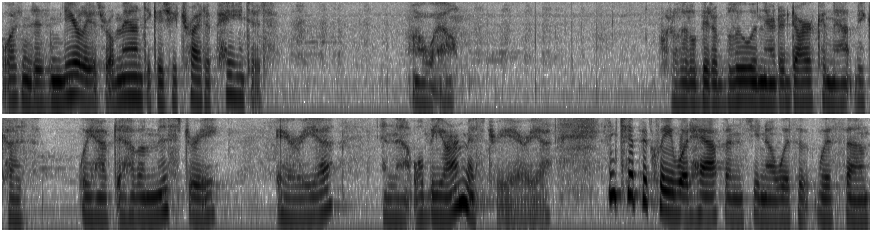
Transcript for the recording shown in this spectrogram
It wasn't as nearly as romantic as you try to paint it. Oh well put a little bit of blue in there to darken that because we have to have a mystery area and that will be our mystery area. And typically what happens, you know, with, with um,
